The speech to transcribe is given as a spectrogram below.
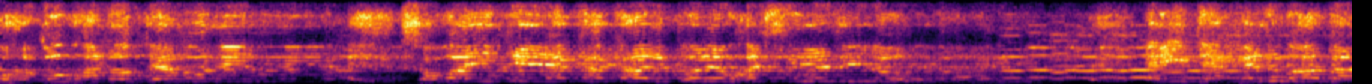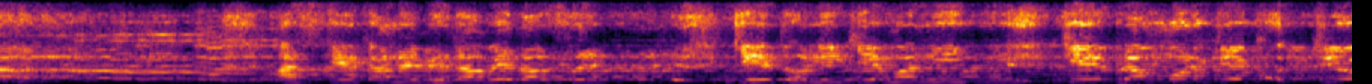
ভগবানও তেমনি সবাইকে একাকার করে ভাসিয়ে দিল। এই দেখেন বাবা, আজকে কানে ভেদাভেদ আছে। কে ধনী, কে মানি, কে ব্রাহ্মণ, কে ক্ষত্রিয়,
